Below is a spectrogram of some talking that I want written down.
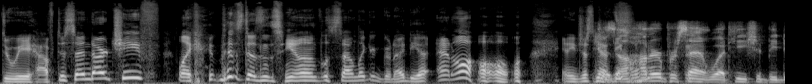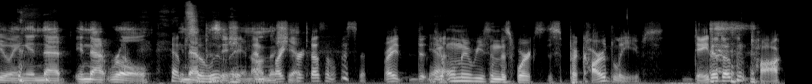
Do we have to send our chief? Like this doesn't sound sound like a good idea at all. And he just Yeah, It's hundred percent what he should be doing in that in that role in that Absolutely. position on the Riker ship. doesn't listen, right? The, Yeah. the only reason this works is Picard leaves, Data doesn't talk,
